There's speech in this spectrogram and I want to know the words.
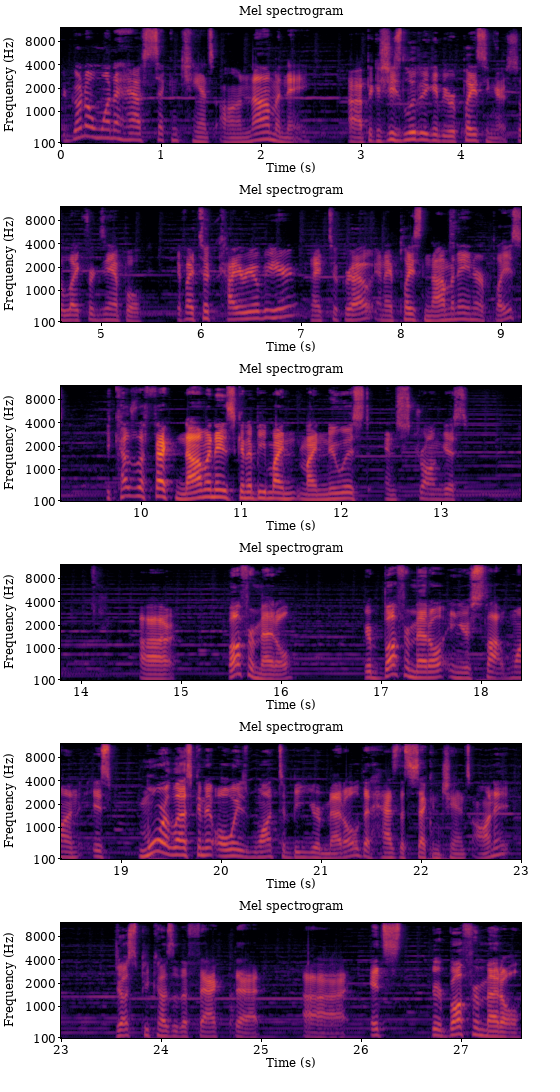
you're going to want to have second chance on Naminé. Uh, because she's literally going to be replacing her. So, like, for example, if I took Kairi over here, and I took her out, and I placed Naminé in her place, because of the fact Naminé is going to be my, my newest and strongest uh, buffer medal, your buffer medal in your slot 1 is more or less going to always want to be your medal that has the second chance on it, just because of the fact that uh, it's your buffer medal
